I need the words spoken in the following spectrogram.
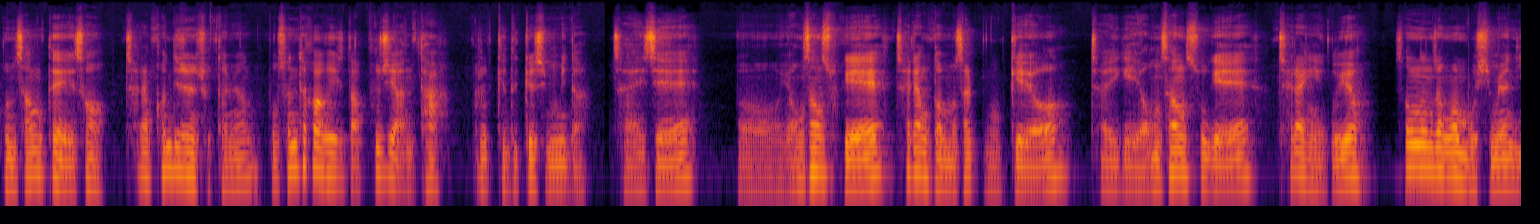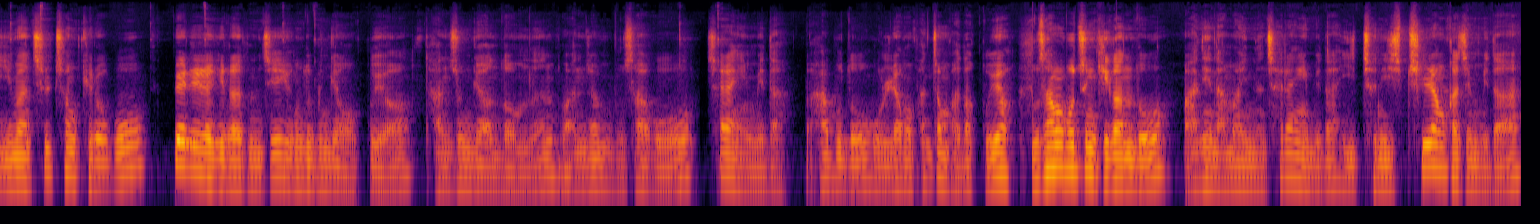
본 상태에서 차량 컨디션이 좋다면 뭐 선택하기 나쁘지 않다 그렇게 느껴집니다. 자 이제 어, 영상 속의 차량도 한번 살펴볼게요. 자, 이게 영상 속의 차량이고요. 성능 점검 보시면 27,000km고 특별이력이라든지 용도 변경 없고요. 단순 교환도 없는 완전 무사고 차량입니다. 하부도 올량호 판정 받았고요. 무상 보증 기간도 많이 남아 있는 차량입니다. 2027년까지입니다.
